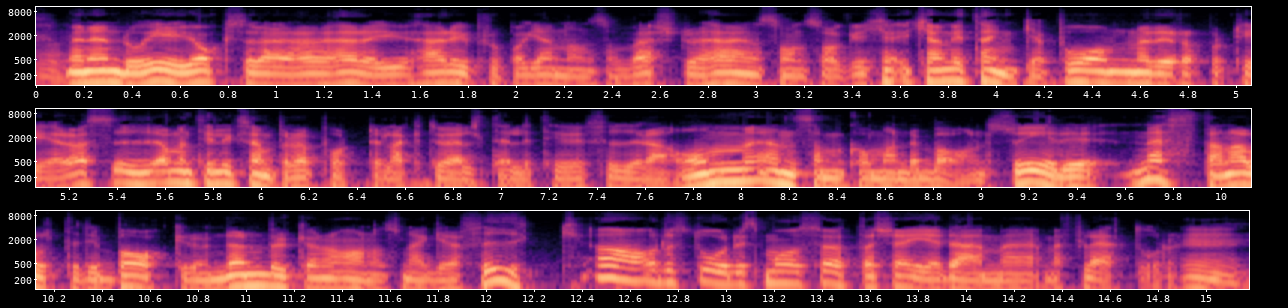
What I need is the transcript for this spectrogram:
Mm. Men ändå är ju också det här, här är ju, här är ju propagandan som värst och det här är en sån sak. Kan, kan ni tänka på om när det rapporteras i ja, men till exempel Rapport eller Aktuellt eller TV4 om ensamkommande barn så är det nästan alltid i bakgrunden brukar de ha någon sån här grafik. Ja, och då står det små söta tjejer där med, med flätor. Mm.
